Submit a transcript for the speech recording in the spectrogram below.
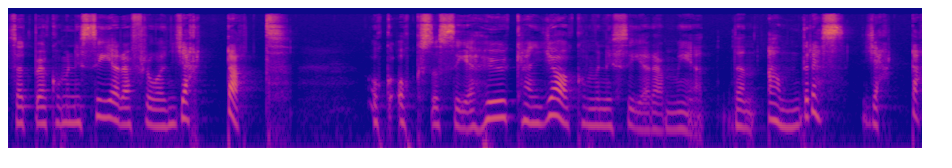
Så att börja kommunicera från hjärtat och också se hur kan jag kommunicera med den andres hjärta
